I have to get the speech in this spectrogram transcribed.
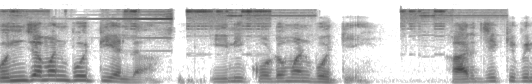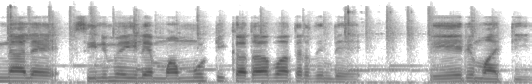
കുഞ്ചമൻ പോറ്റിയല്ല ഇനി കൊടുമൺ പോറ്റി. ഹർജിക്ക് പിന്നാലെ സിനിമയിലെ മമ്മൂട്ടി കഥാപാത്രത്തിന്റെ പേര് മാറ്റി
